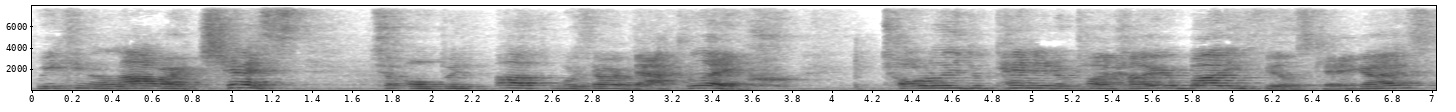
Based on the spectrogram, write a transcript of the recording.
we can allow our chest to open up with our back leg. Totally dependent upon how your body feels, okay, guys?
